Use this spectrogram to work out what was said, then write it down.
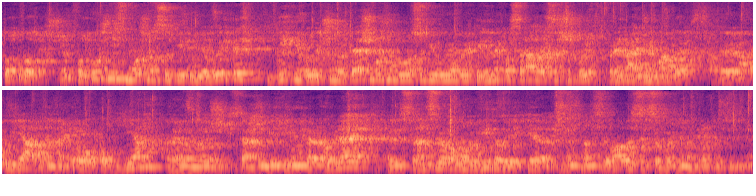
Тобто е, потужність можна собі уявити, їхню величину теж можна було собі уявити, і ми постаралися, щоб ви принаймні мали уявлення про об'єм, скажімо, який він переробляє, з трансльованого відео, яке транслювалося сьогодні на протязі дня.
